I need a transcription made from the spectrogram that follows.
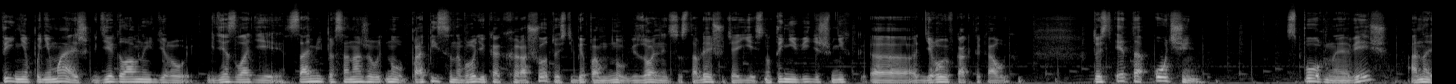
ты не понимаешь, где главные герои, где злодеи. Сами персонажи, ну, прописаны вроде как хорошо, то есть тебе прям, ну, визуальные составляющие у тебя есть, но ты не видишь в них э, героев как таковых. То есть это очень спорная вещь, она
